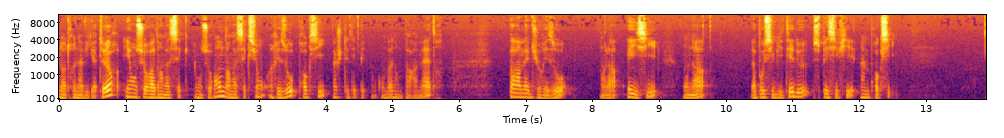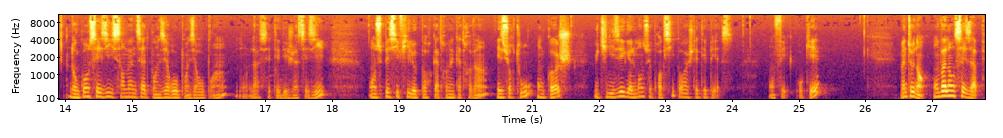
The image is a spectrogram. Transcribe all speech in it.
notre navigateur et on, sera dans la se rend dans la section réseau proxy HTTP. Donc on va dans paramètres, paramètres du réseau, voilà, et ici on a la possibilité de spécifier un proxy. Donc on saisit 127.0.0.1, bon là c'était déjà saisi, on spécifie le port 8080 et surtout on coche utiliser également ce proxy pour HTTPS. On fait OK. Maintenant, on va lancer Zap.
